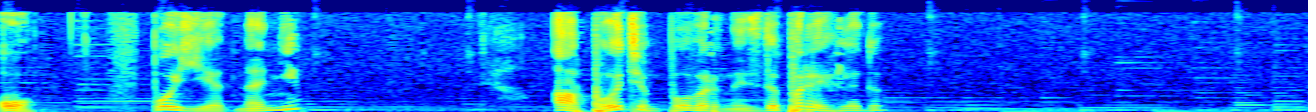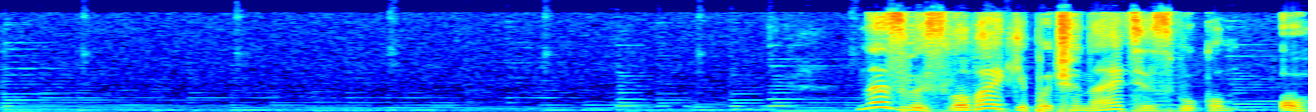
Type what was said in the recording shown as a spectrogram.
О в поєднанні, а потім повернись до перегляду. Назви слова, які починаються звуком О.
